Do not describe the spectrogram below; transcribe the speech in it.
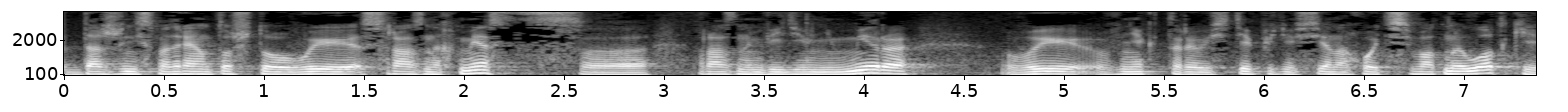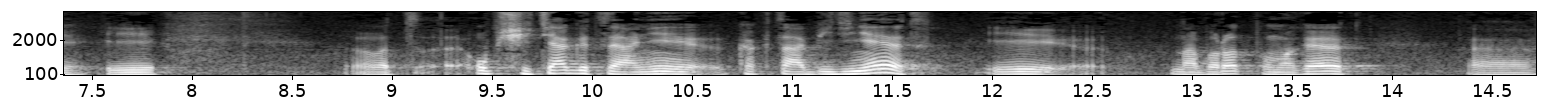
даже несмотря на то, что вы с разных мест, с разным видением мира, вы в некоторой степени все находитесь в одной лодке, и вот общие тяготы, они как-то объединяют и, наоборот, помогают э,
